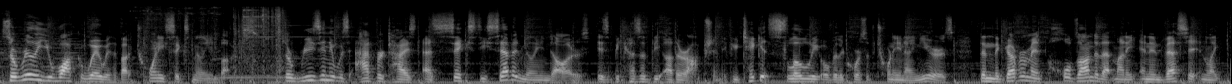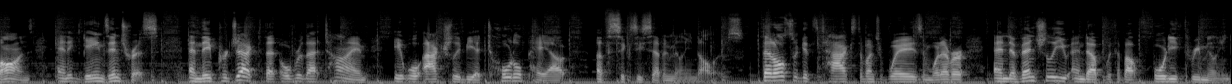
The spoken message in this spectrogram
So really you walk away with about 26 million bucks. The reason it was advertised as $67 million is because of the other option. If you take it slowly over the course of 29 years, then the government holds onto that money and invests it in like bonds and it gains interest. And they project that over that time, it will actually be a total payout of $67 million. That also gets taxed a bunch of ways and whatever, and eventually you end up with about $43 million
